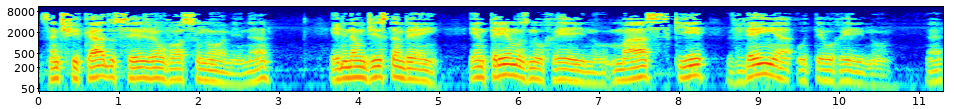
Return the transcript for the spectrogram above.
santificado seja o vosso nome, né? Ele não diz também, entremos no reino, mas que venha o teu reino. Né?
